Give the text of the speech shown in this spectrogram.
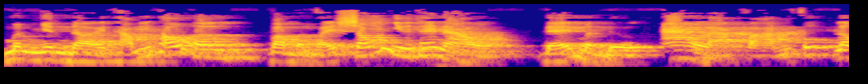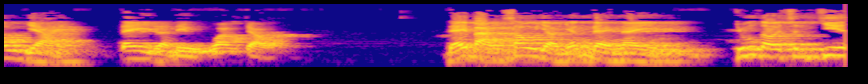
mình nhìn đời thẩm thấu hơn và mình phải sống như thế nào để mình được an lạc và hạnh phúc lâu dài. Đây là điều quan trọng để bàn sâu vào vấn đề này, chúng tôi xin chia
